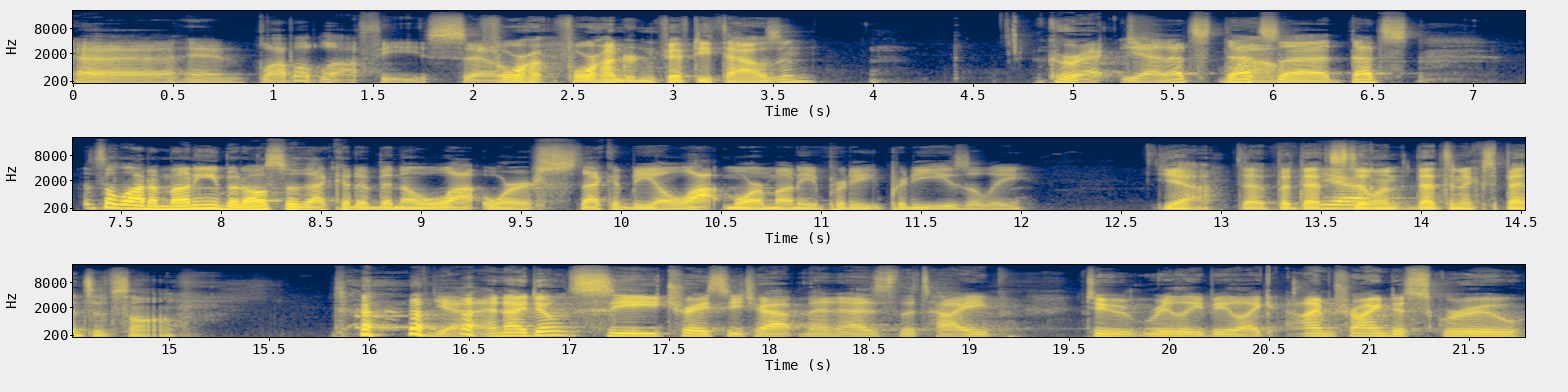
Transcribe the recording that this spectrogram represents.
uh, and blah, blah, blah fees. So, Four four hundred and fifty thousand. correct. Yeah, that's that's Wow. uh that's that's a lot of money, but also that could have been a lot worse. That could be a lot more money pretty pretty easily. Yeah, that, but that's Yeah. still an, that's an expensive song. yeah, and I don't see Tracy Chapman as the type to really be like, I'm trying to screw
